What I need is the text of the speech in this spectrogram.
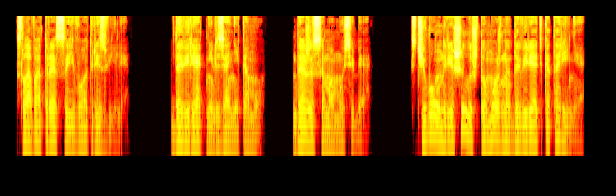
Слова Тресса его отрезвили. Доверять нельзя никому, даже самому себе. С чего он решил, что можно доверять Катарине?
